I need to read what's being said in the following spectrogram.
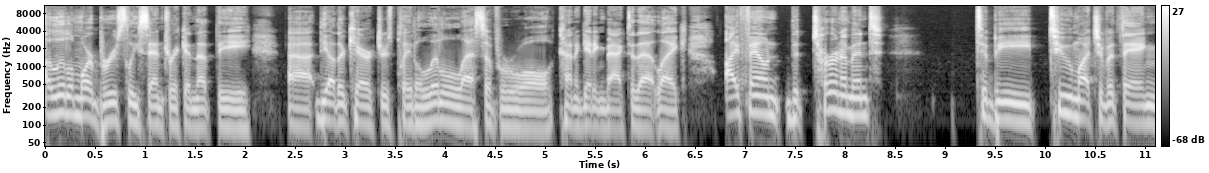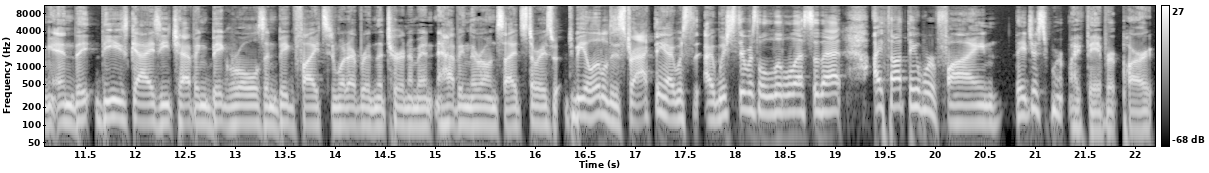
a little more Bruce Lee centric, in that the uh, the other characters played a little less of a role. Kind of getting back to that, like I found the tournament to be too much of a thing and the, these guys each having big roles and big fights and whatever in the tournament and having their own side stories to be a little distracting. I was i wish there was a little less of that. I thought they were fine. They just weren't my favorite part.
